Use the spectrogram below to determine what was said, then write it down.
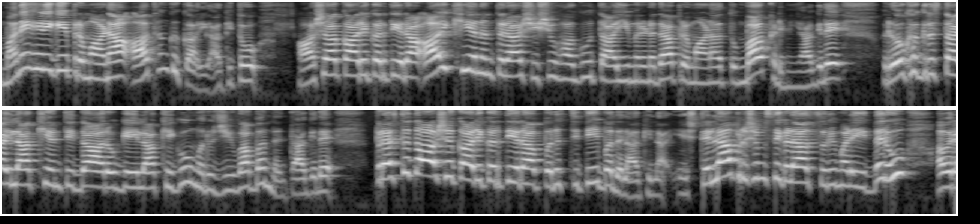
ಮನೆ ಹೆರಿಗೆ ಪ್ರಮಾಣ ಆತಂಕಕಾರಿಯಾಗಿತ್ತು. ಆಶಾ ಕಾರ್ಯಕರ್ತೆಯರ ಆಯ್ಕೆಯ ನಂತರ ಶಿಶು ಹಾಗೂ ತಾಯಿ ಮರಣದ ಪ್ರಮಾಣ ತುಂಬಾ ಕಡಿಮೆಯಾಗಿದೆ. ರೋಗಗ್ರಸ್ತ ಇಲಾಖೆಯಂತಿದ್ದ ಆರೋಗ್ಯ ಇಲಾಖೆಗೂ ಮರುಜೀವ ಬಂದಂತಾಗಿದೆ. ಪ್ರಸ್ತುತ ಆಶಾ ಕಾರ್ಯಕರ್ತೆಯರ ಪರಿಸ್ಥಿತಿ ಬದಲಾಗಿಲ್ಲ. ಎಷ್ಟೆಲ್ಲ ಪ್ರಶಂಸೆಗಳ ಸುರಿಮಳೆ ಇದ್ದರೂ ಅವರ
